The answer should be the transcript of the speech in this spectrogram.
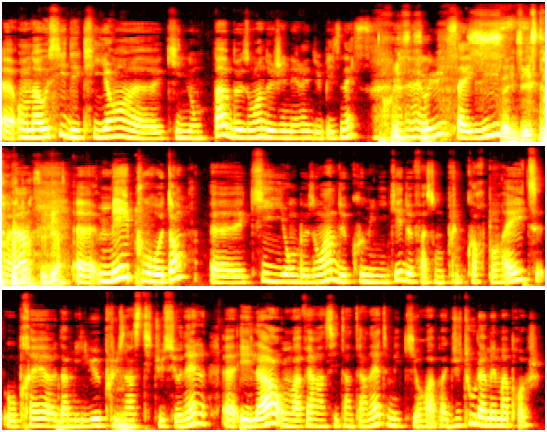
Euh, on a aussi des clients euh, qui n'ont pas besoin de générer du business. Oui, ça existe. Ça existe, voilà. c'est bien. mais pour autant, qui ont besoin de communiquer de façon plus corporate auprès d'un milieu plus institutionnel. et là, on va faire un site internet, mais qui aura pas du tout la même approche.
